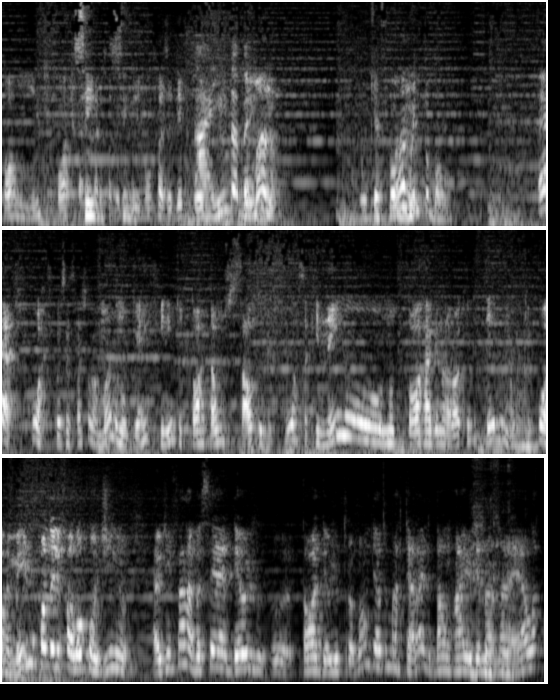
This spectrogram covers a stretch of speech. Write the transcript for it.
Thor muito forte, cara. Sim, Quero saber sim. o que eles vão fazer depois. Ainda bem. Mano, Porque ficou Mano. muito bom. É, porra, ficou sensacional. Mano, no Guerra Infinita o Thor dá um salto de força que nem no, no Thor Ragnarok ele teve, mano. Uhum. Que, porra, mesmo quando ele falou com o Odinho, aí o Odinho fala, ah, você é Deus, o Thor, Deus do Trovão, Deus do Martelo, ele dá um raio ali na, na ela.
